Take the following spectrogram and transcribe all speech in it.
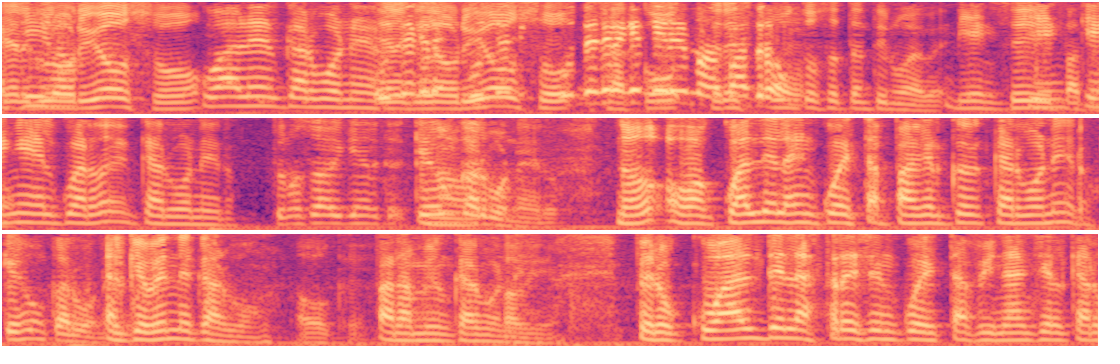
el glorioso. ¿Cuál es el carbonero? El glorioso sacó 3.79. Bien, ¿quién, ¿quién, es el carbonero? ¿Tú no sabes quién, qué es un carbonero? No, o cuál de las encuestas paga el carbonero? ¿Qué es un carbonero? El que vende carbón. Okay. Para mí un carbonero. Pero ¿cuál de las tres encuestas financia el carbonero?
